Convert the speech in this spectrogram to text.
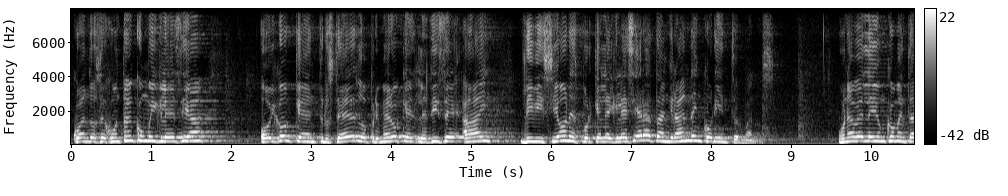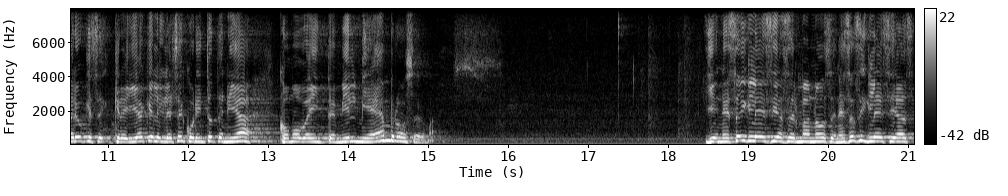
cuando se juntan como iglesia, oigo que entre ustedes lo primero que les dice, hay divisiones, porque la iglesia era tan grande en Corinto, hermanos. Una vez leí un comentario que se creía que la iglesia de Corinto tenía como 20 mil miembros, hermanos. Y en esas iglesias, hermanos, en esas iglesias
